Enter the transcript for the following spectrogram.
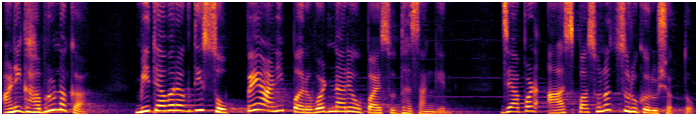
आणि घाबरू नका मी त्यावर अगदी सोपे आणि परवडणारे उपायसुद्धा सांगेन जे आपण आजपासूनच सुरू करू शकतो.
